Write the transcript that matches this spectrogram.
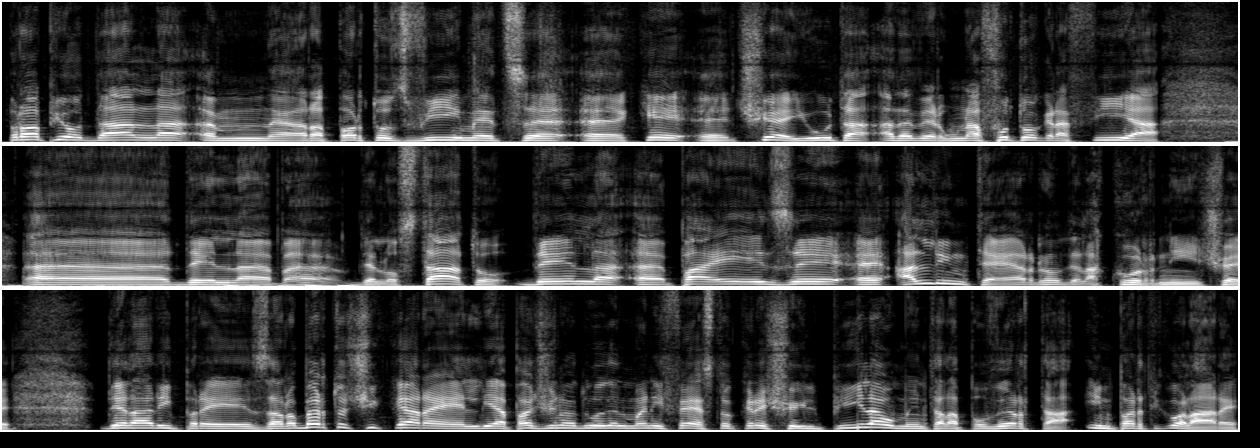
proprio dal um, rapporto Svimez eh, che eh, ci aiuta ad avere una fotografia eh, del, eh, dello stato del eh, paese all'interno della cornice della ripresa. Roberto Ciccarelli, a pagina 2 del manifesto, cresce il PIL, aumenta la povertà, in particolare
